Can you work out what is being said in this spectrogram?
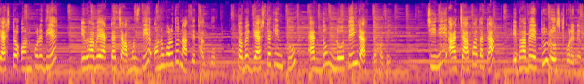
গ্যাসটা অন করে দিয়ে এভাবে একটা চামচ দিয়ে অনবরত নাড়তে থাকব। তবে গ্যাসটা কিন্তু একদম লোতেই রাখতে হবে। চিনি আর চা পাতাটা এভাবে একটু রোস্ট করে নেব।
